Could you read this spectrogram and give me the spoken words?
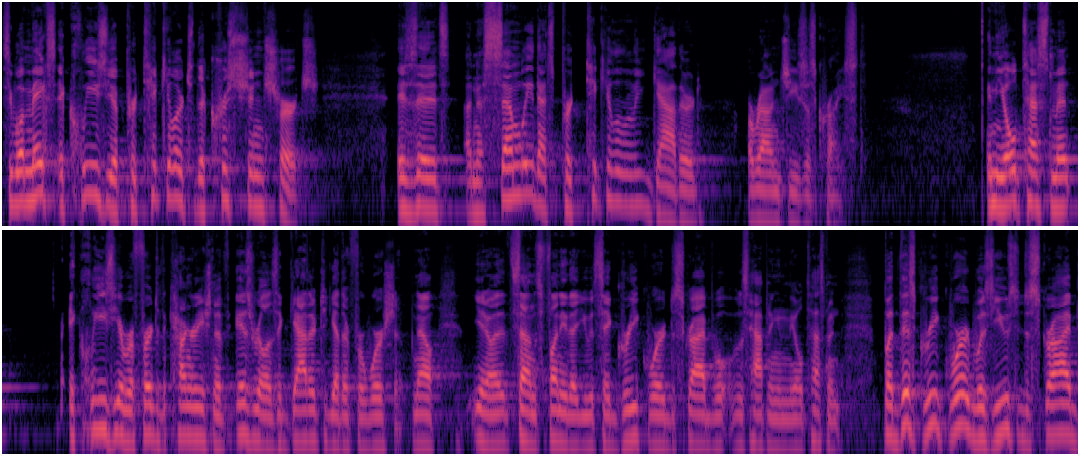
See, what makes ecclesia particular to the Christian church is that it's an assembly that's particularly gathered around Jesus Christ. In the Old Testament, ecclesia referred to the congregation of Israel as a gathered together for worship. Now, you know, it sounds funny that you would say Greek word described what was happening in the Old Testament, but this Greek word was used to describe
